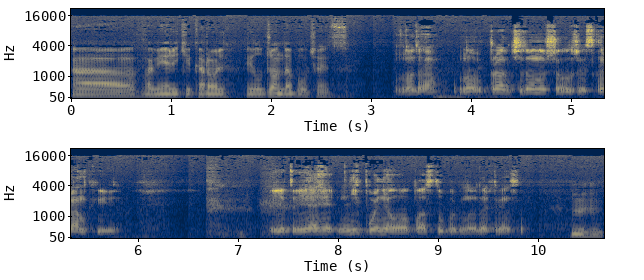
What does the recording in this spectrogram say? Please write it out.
А в Америке король Лил Джон, да, получается? Ну да. Ну, правда, что-то он ушел уже с Кранка. И, и это я не понял его поступок, но да хрен угу.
